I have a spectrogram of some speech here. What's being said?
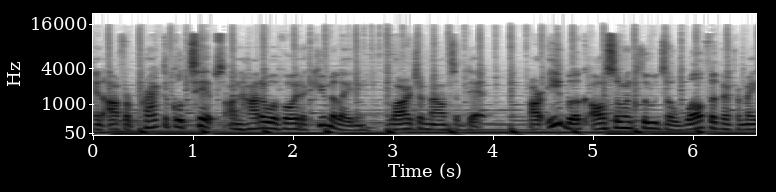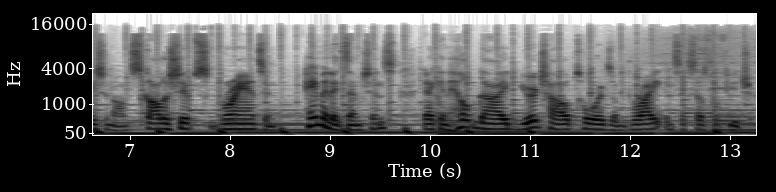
and offer practical tips on how to avoid accumulating large amounts of debt. Our ebook also includes a wealth of information on scholarships, grants, and payment exemptions that can help guide your child towards a bright and successful future.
